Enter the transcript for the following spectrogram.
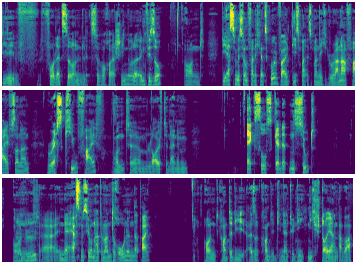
die vorletzte und letzte Woche erschienen oder irgendwie so. Und die erste Mission fand ich ganz cool, weil diesmal ist man nicht Runner 5, sondern Rescue 5 und ähm, läuft in einem Exoskeleton-Suit. Und äh, in der ersten Mission hatte man Drohnen dabei und konnte die, also konnte die natürlich nicht, nicht steuern, aber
